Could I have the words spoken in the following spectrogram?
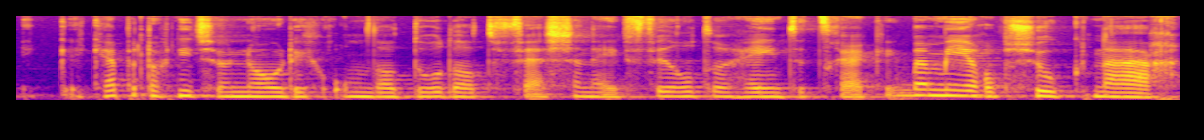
Ik, ik heb het nog niet zo nodig om dat door dat Fascinate filter heen te trekken. Ik ben meer op zoek naar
